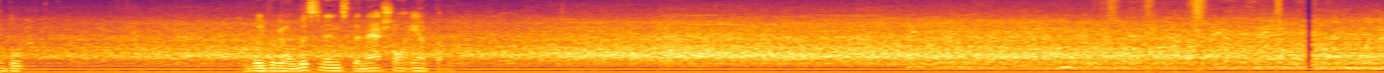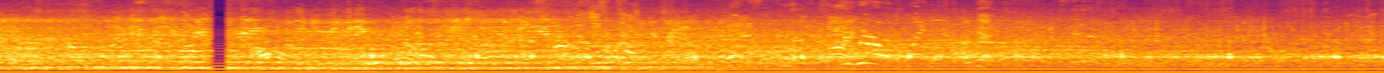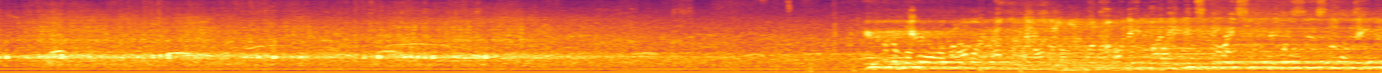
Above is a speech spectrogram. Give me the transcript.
I, bel I believe we're going to listen into the national anthem. Accompanied by the inspirational voices of David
